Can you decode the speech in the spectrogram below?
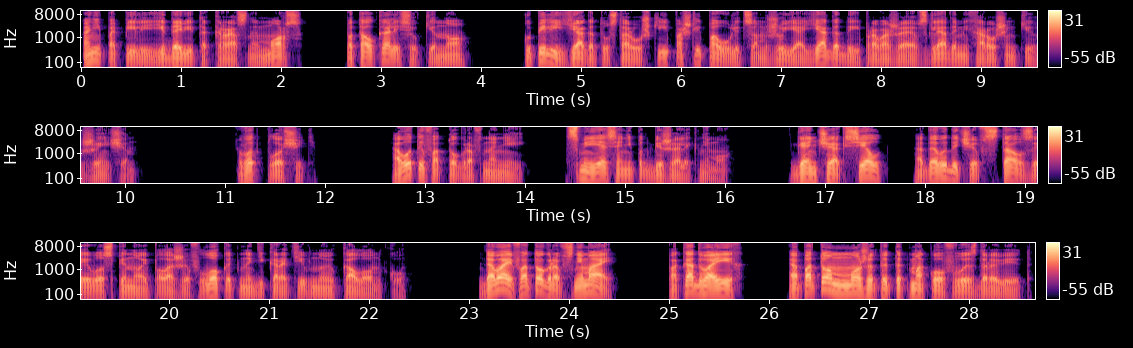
Они попили ядовито-красный морс, потолкались у кино, купили ягод у старушки и пошли по улицам, жуя ягоды и провожая взглядами хорошеньких женщин. Вот площадь. А вот и фотограф на ней. Смеясь, они подбежали к нему. Гончак сел, а Давыдычев встал за его спиной, положив локоть на декоративную колонку. «Давай, фотограф, снимай! Пока двоих, а потом, может, и Токмаков выздоровеет».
